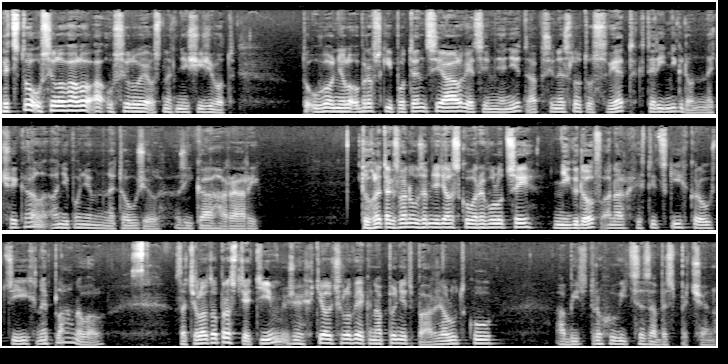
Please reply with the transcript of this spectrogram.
Lidstvo usilovalo a usiluje o snadnější život – to uvolnilo obrovský potenciál věci měnit a přineslo to svět, který nikdo nečekal ani po něm netoužil, říká Harari. Tuhle takzvanou zemědělskou revoluci nikdo v anarchistických kroužcích neplánoval. Začalo to prostě tím, že chtěl člověk naplnit pár žaludků a být trochu více zabezpečen.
